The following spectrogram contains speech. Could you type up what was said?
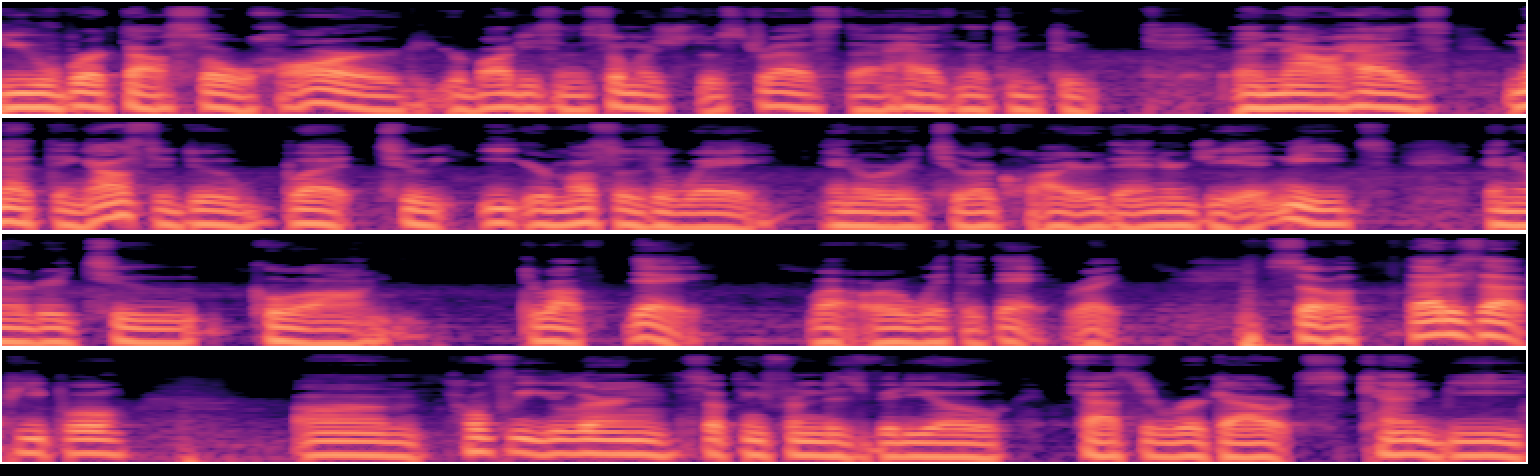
you worked out so hard, your body's in so much distress that has nothing to, and now has nothing else to do but to eat your muscles away in order to acquire the energy it needs in order to go on throughout the day, well, or with the day, right? So that is that, people. Um, hopefully you learn something from this video. Faster workouts can be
